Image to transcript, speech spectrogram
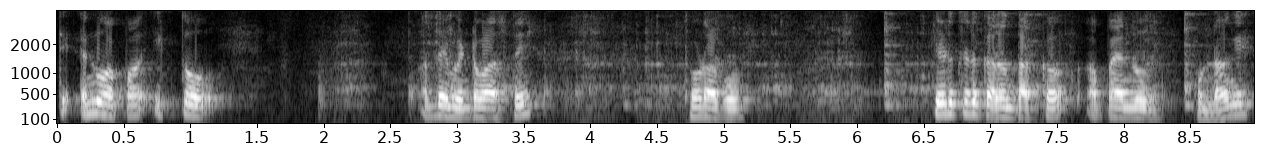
ਤੇ ਇਹਨੂੰ ਆਪਾਂ ਇੱਕ ਤੋਂ ਅੱਧੇ ਮਿੰਟ ਵਾਸਤੇ ਥੋੜਾ ਕੁ ਚਿੜਚਿੜ ਕਰਨ ਤੱਕ ਆਪਾਂ ਇਹਨੂੰ ਭੁੰਨਾਂਗੇ।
